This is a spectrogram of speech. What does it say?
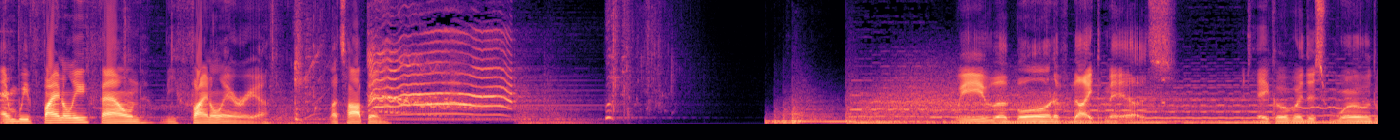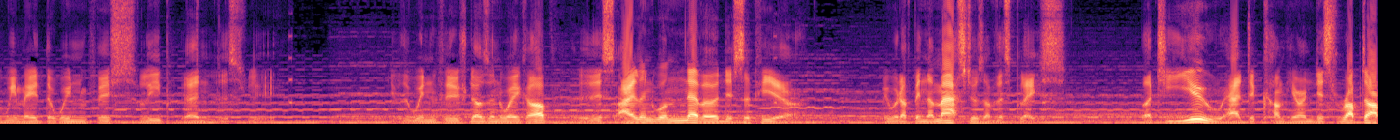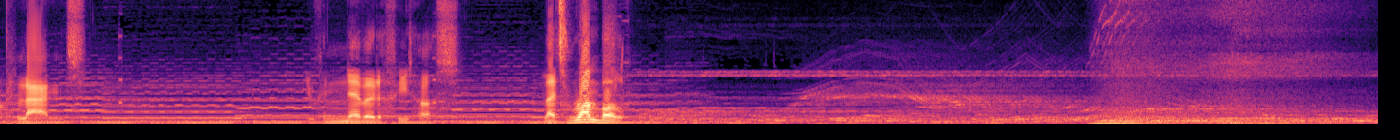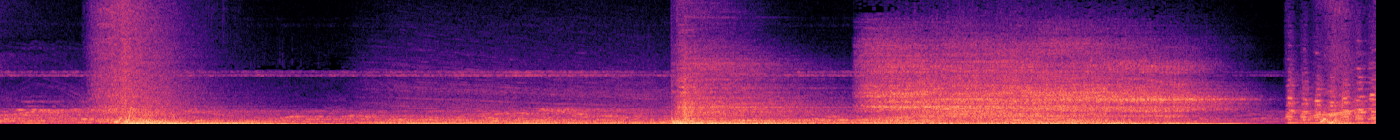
And we've finally found the final area. Let's hop in. We were born of nightmares. Take over this world, we made the windfish sleep endlessly. If the windfish doesn't wake up, this island will never disappear. We would have been the masters of this place. But you had to come here and disrupt our plans. You can never defeat us. Let's rumble!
